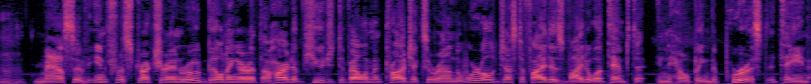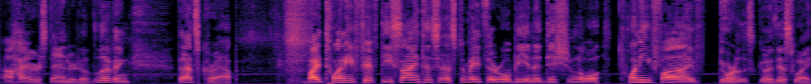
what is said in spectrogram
Mm-hmm. Massive infrastructure and road building are at the heart of huge development projects around the world, justified as vital attempts to, in helping the poorest attain a higher standard of living. That's crap. By 2050, scientists estimate there will be an additional 25, or let's go this way,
